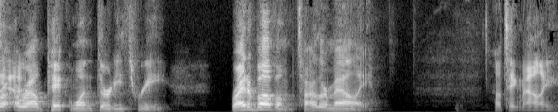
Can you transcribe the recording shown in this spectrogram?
r- around pick 133. Right above him, Tyler Mahle. I'll take Mahle.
